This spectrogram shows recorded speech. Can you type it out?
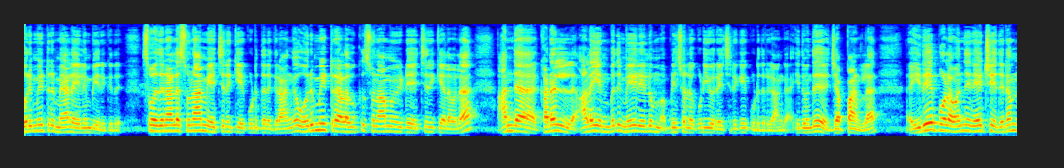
ஒரு மீட்டர் மேலே எழும்பி இருக்குது. ஸோ அதனால் சுனாமி எச்சரிக்கையை கொடுத்துருக்குறாங்க. ஒரு மீட்டர் அளவுக்கு சுனாமியுடைய எச்சரிக்கை அளவில் அந்த கடல் அலை என்பது மேலெழும் அப்படின்னு சொல்லக்கூடிய ஒரு எச்சரிக்கை கொடுத்துருக்காங்க. இது வந்து ஜப்பானில். இதே போல் வந்து நேற்றைய தினம்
